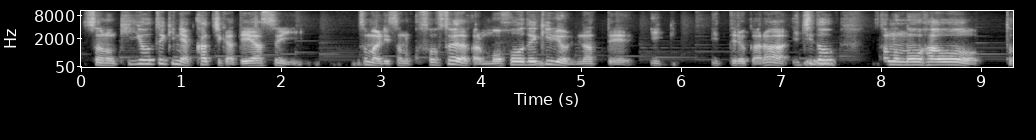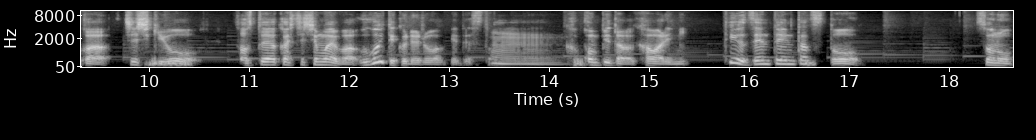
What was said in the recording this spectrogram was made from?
その企業的には価値が出やすい。つまりそのソフトウェアだから模倣できるようになっていいってるから、一度そのノウハウをとか知識をソフトウェア化してしまえば動いてくれるわけですと。うん。コンピューターが代わりに。っていう前提に立つと、その、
